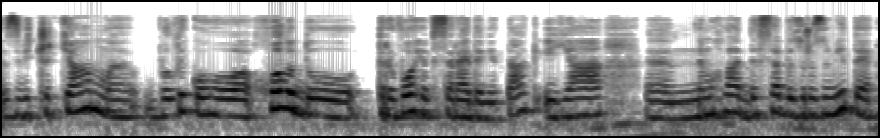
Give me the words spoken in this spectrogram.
з відчуттям е, великого холоду, тривоги всередині, так і я е, не могла для себе зрозуміти,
